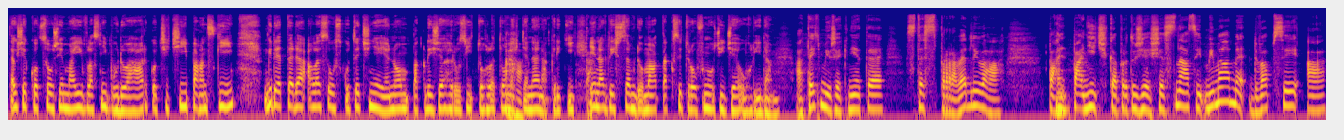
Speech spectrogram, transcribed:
Takže kocouři mají vlastní budoár, kočičí, pánský, kde teda ale jsou skutečně jenom pak, když hrozí tohleto Aha. nechtěné nakrytí. Tak. Jinak, když jsem doma, tak si troufnu říct, že je uhlídám. A teď mi řekněte, jste, spravedlivá pa, panička, protože 16, my máme dva psy a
